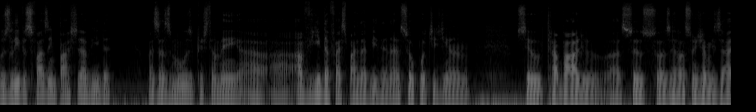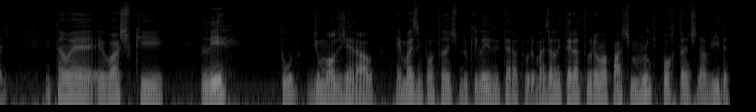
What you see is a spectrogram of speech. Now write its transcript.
Os livros fazem parte da vida mas as músicas também, a, a, a vida faz parte da vida, né? O seu cotidiano, o seu trabalho, as seus, suas relações de amizade. Então, é, eu acho que ler tudo, de um modo geral, é mais importante do que ler literatura. Mas a literatura é uma parte muito importante da vida.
